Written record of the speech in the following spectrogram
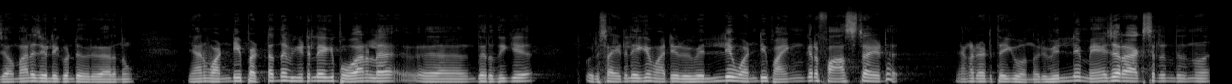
ജവമാല ചൊല്ലിക്കൊണ്ട് വരുമായിരുന്നു ഞാൻ വണ്ടി പെട്ടെന്ന് വീട്ടിലേക്ക് പോകാനുള്ള ധൃതിക്ക് ഒരു സൈഡിലേക്ക് മാറ്റി ഒരു വലിയ വണ്ടി ഭയങ്കര ഫാസ്റ്റായിട്ട് ഞങ്ങളുടെ അടുത്തേക്ക് വന്നു. ഒരു വലിയ മേജർ ആക്സിഡന്റിൽ നിന്ന്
